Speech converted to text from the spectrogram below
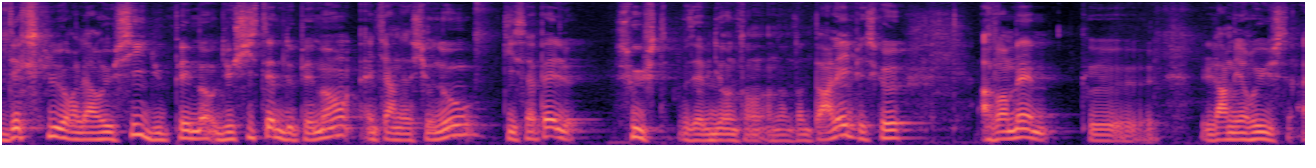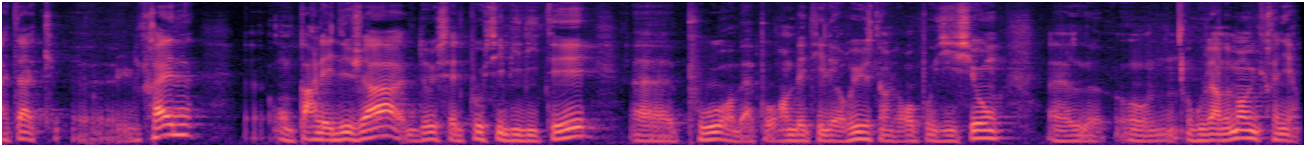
d'exclure la Russie du, système de paiement internationaux qui s'appelle SWIFT. Vous avez dû en entendre parler, puisque avant même que l'armée russe attaque euh, l'Ukraine, on parlait déjà de cette possibilité euh, pour, bah, pour embêter les Russes dans leur opposition euh, au, gouvernement ukrainien.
